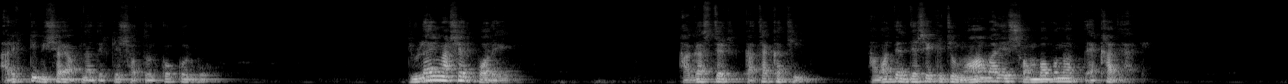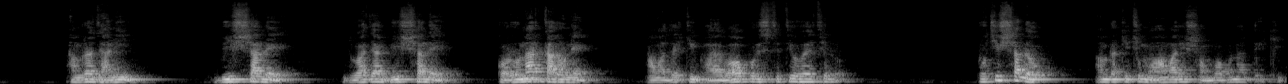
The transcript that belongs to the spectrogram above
আরেকটি বিষয় আপনাদেরকে সতর্ক করব। জুলাই মাসের পরে আগস্টের কাছাকাছি আমাদের দেশে কিছু মহামারীর সম্ভাবনা দেখা যায়। আমরা জানি বিশ সালে দু হাজার বিশ সালে করোনার কারণে আমাদের কি ভয়াবহ পরিস্থিতি হয়েছিল? পঁচিশ সালেও আমরা কিছু মহামারীর সম্ভাবনা দেখি।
